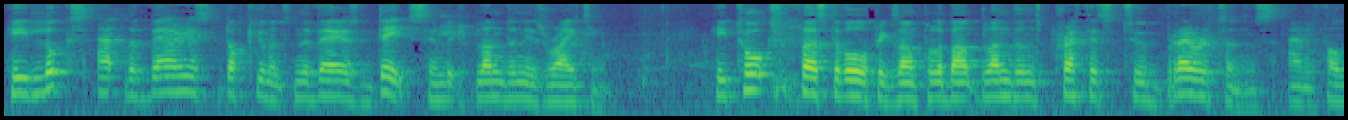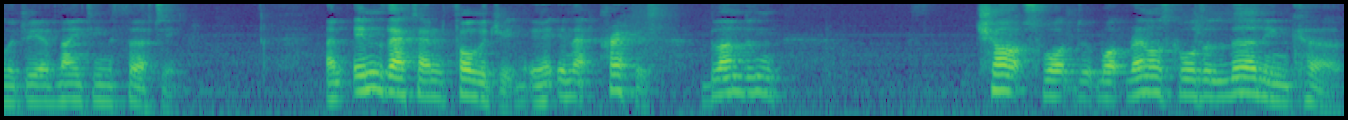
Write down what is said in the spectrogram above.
He looks at the various documents and the various dates in which Blunden is writing. He talks, first of all, for example, about Blunden's preface to Brereton's anthology of 1930. And in that anthology, in, that preface, Blunden charts what, what Reynolds calls a learning curve.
